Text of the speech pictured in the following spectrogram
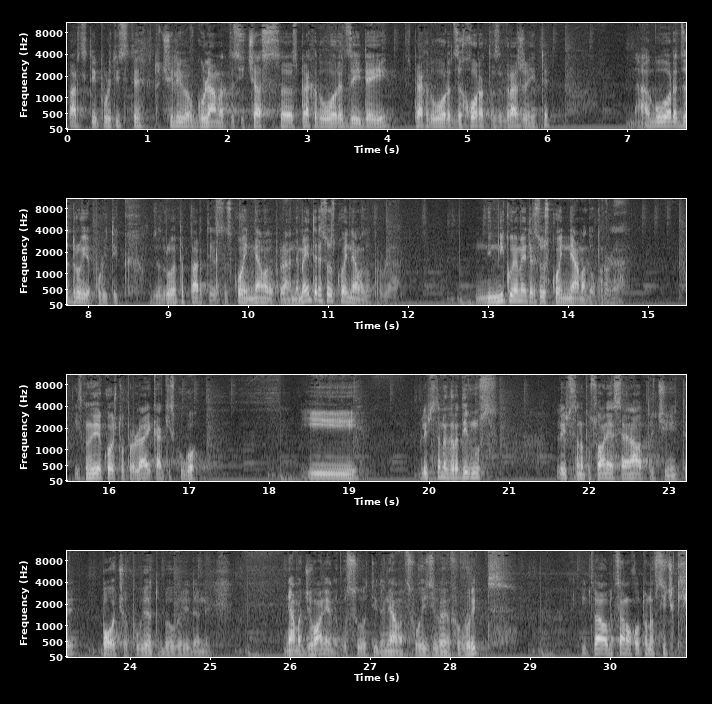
партиите и политиците, като че ли в голямата си част, спряха да говорят за идеи, спряха да говорят за хората, за гражданите, а говорят за другия политик, за другата партия, с кой няма да управлява. Не ме интересува с кой няма да управлява. Никой не ме интересува с кой няма да управлява. Искам да видя кой ще управлява и как и с кого. И липсата на градивност Липсата на послание са една от причините, повече от половината българи да не, нямат желание да гласуват и да нямат свой изявен фаворит. И това е обицано хото на всички.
